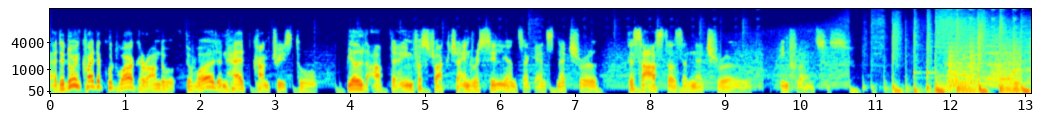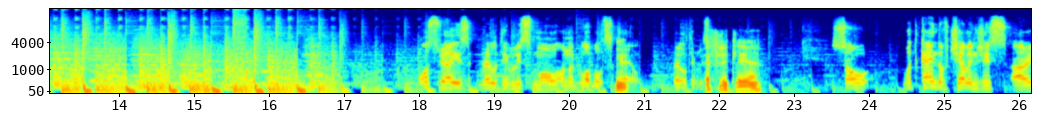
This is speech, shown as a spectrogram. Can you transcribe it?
Uh, they're doing quite a good work around the, the world and help countries to build up their infrastructure and resilience against natural disasters and natural influences. Austria is relatively small on a global scale. Mm. Relatively. Definitely, small. yeah. So, what kind of challenges are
